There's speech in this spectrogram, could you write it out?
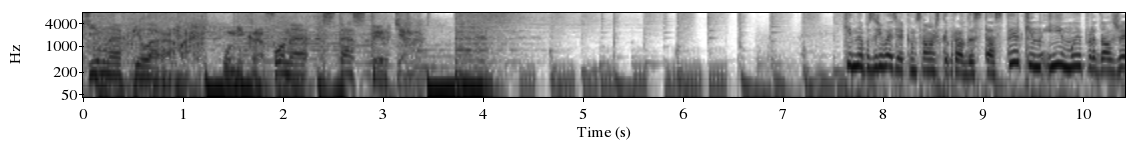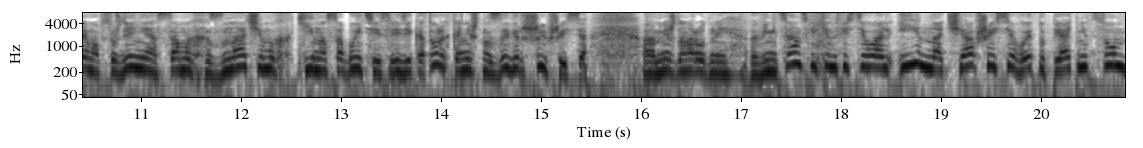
Кинопилорама. У микрофона Стас Тыркин. Кинообозреватель «Комсомольской правды» Стас Тыркин. И мы продолжаем обсуждение самых значимых кинособытий, среди которых, конечно, завершившийся э, Международный Венецианский кинофестиваль и начавшийся в эту пятницу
